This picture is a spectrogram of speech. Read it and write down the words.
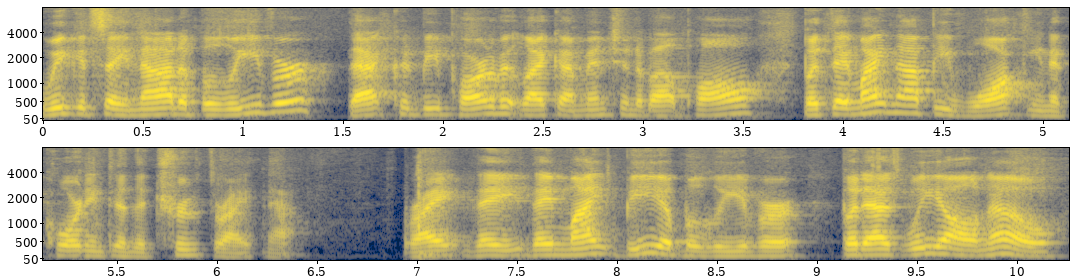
We could say not a believer, that could be part of it, like I mentioned about Paul, but they might not be walking according to the truth right now, right? They, they might be a believer, but as we all know,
